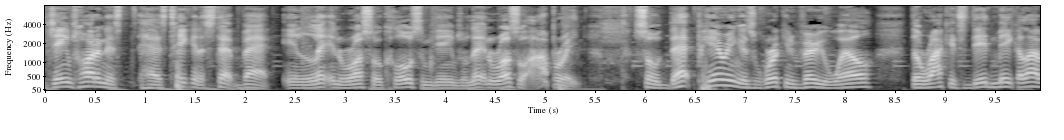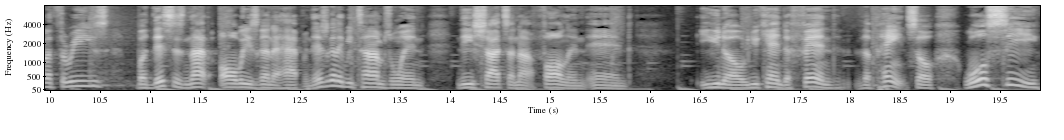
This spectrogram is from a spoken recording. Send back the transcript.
James Harden has, has taken a step back in letting Russell close some games or letting Russell operate. So that pairing is working very well. The Rockets did make a lot of threes, but this is not always going to happen. There's going to be times when these shots are not falling and you know, you can't defend the paint. So we'll see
